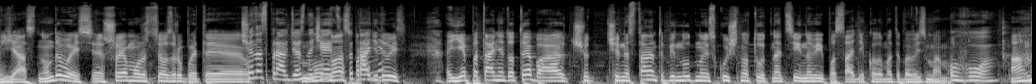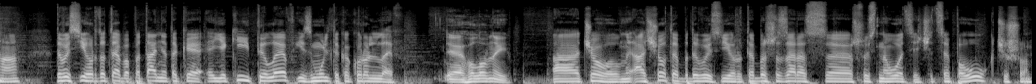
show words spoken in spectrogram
Ясно. Ну дивись, е, що я можу з цього зробити? Що насправді означає ну, це насправді, питання? дивись, є питання до тебе, а чи, чи не стане тобі нудно і скучно тут, на цій новій посаді, коли ми тебе візьмемо? Ого. Ага. Дивись, Ігор, до тебе питання таке: який ти лев із мультика Король Лев? Е, головний. А чого головне? А що в тебе дивись, Ігор? У тебе що зараз е, щось на оці? Чи це паук, чи що?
